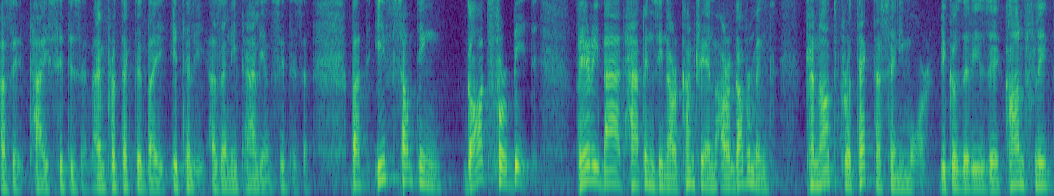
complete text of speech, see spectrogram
as a Thai citizen. I'm protected by Italy as an Italian citizen. But if something, God forbid, very bad happens in our country and our government cannot protect us anymore because there is a conflict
